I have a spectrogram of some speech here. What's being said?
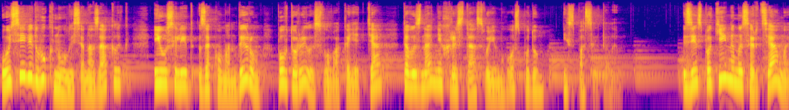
Усі відгукнулися на заклик і услід за командиром повторили слова каяття та визнання Христа своїм Господом і Спасителем. Зі спокійними серцями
